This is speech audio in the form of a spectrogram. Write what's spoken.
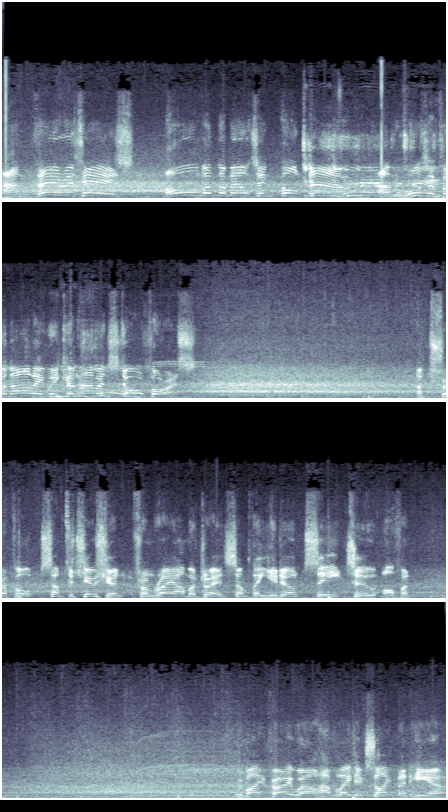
And there it is, all in the melting pot now. And what a finale we could have in store for us. A triple substitution from Real Madrid, something you don't see too often. We might very well have late excitement here.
